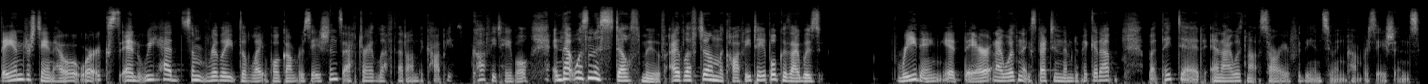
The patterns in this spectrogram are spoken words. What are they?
They understand how it works. And we had some really delightful conversations after I left that on the coffee, coffee table. And that wasn't a stealth move. I left it on the coffee table because I was reading it there and I wasn't expecting them to pick it up, but they did. And I was not sorry for the ensuing conversations.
